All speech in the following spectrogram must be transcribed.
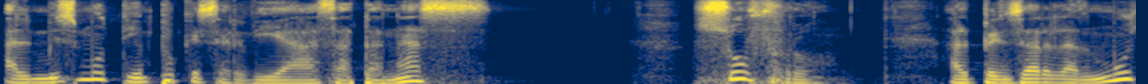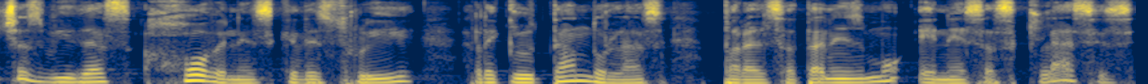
al mismo tiempo que servía a Satanás. Sufro al pensar en las muchas vidas jóvenes que destruí reclutándolas para el satanismo en esas clases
